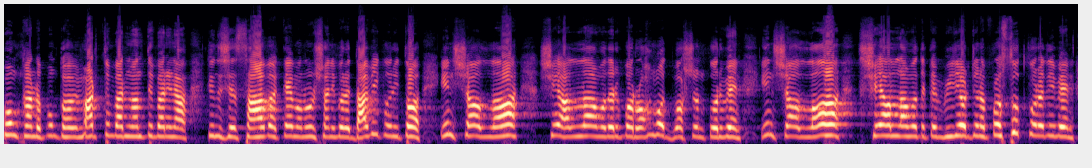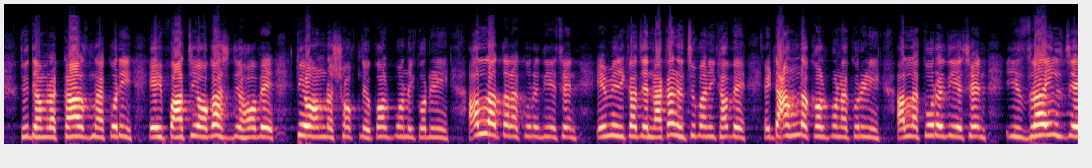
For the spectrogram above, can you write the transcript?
পুঙ্খানুপুঙ্খভাবে মারতে পারি, মানতে পারি না। কিন্তু সে সাহাবা কেমন অনুষ্ঠানী বলে দাবি করিত, ইনশাআল্লাহ, সে আল্লাহ আমাদের উপর রহমত বর্ষণ করবেন। ইনশাআল্লাহ, সে আল্লাহ আমাদেরকে বিজয়ের জন্য প্রস্তুত করে দিবেন। যদি আমরা কাজ না করি, এই পাঁচই অগাস্ট যে হবে, কেউ আমরা স্বপ্নে কল্পনা করিনি। আল্লাহ তালা করে দিয়েছেন, আমেরিকা যে নাকানি চুপানি খাবে, এটা আমরা কল্পনা করিনি। আল্লাহ করে দিয়েছেন ইসরায়েল যে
